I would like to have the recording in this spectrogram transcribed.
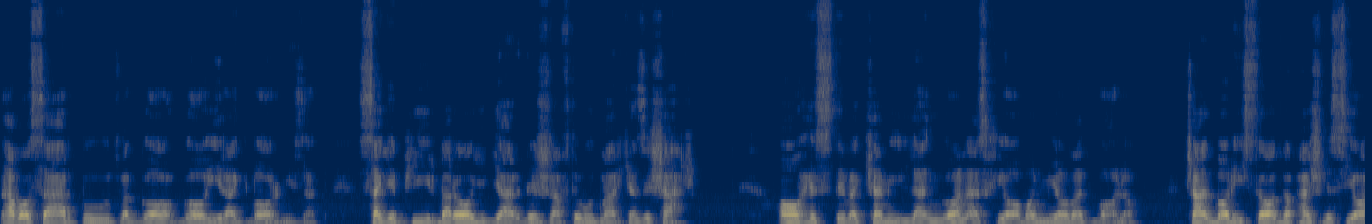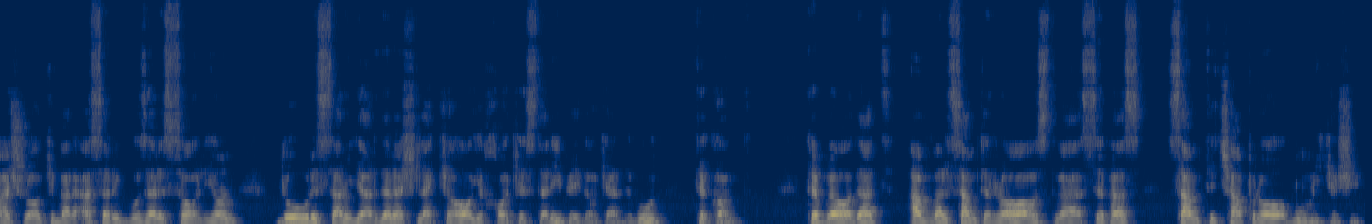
هوا سرد بود و گاه گاهی رگبار می‌زد. سگ پیر برای گردش رفته بود مرکز شهر. آهسته و کمی لنگان از خیابان میآمد بالا. چند بار ایستاد و پشم سیاهش را که بر اثر گذر سالیان دور سر و گردنش لکه های خاکستری پیدا کرده بود تکاند. طبق عادت اول سمت راست و سپس سمت چپ را بو می کشید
